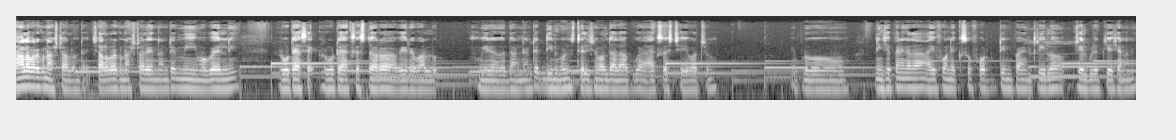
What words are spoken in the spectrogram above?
చాలా వరకు నష్టాలు ఉంటాయి చాలా వరకు నష్టాలు ఏంటంటే మీ మొబైల్ని రూట్ యాక్సె రూట్ యాక్సెస్ ద్వారా వేరే వాళ్ళు మీరు దాన్ని అంటే దీని గురించి తెలిసిన వాళ్ళు దాదాపుగా యాక్సెస్ చేయవచ్చు. ఇప్పుడు నేను చెప్పాను కదా ఐఫోన్ ఎక్స్ ఫోర్టీన్ పాయింట్ త్రీలో జైల్ బ్రేక్ చేశానని.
